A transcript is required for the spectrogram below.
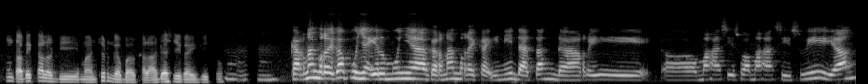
Hmm, tapi kalau di Mancur nggak bakal ada sih kayak gitu Mm-mm. Karena mereka punya ilmunya, karena mereka ini datang dari eh, mahasiswa-mahasiswi yang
